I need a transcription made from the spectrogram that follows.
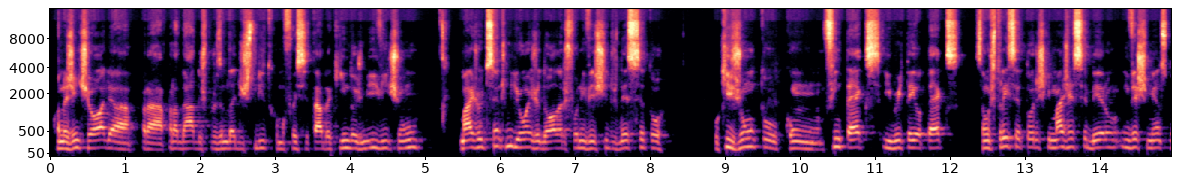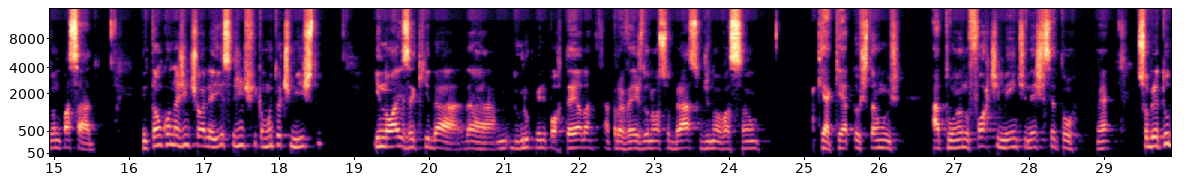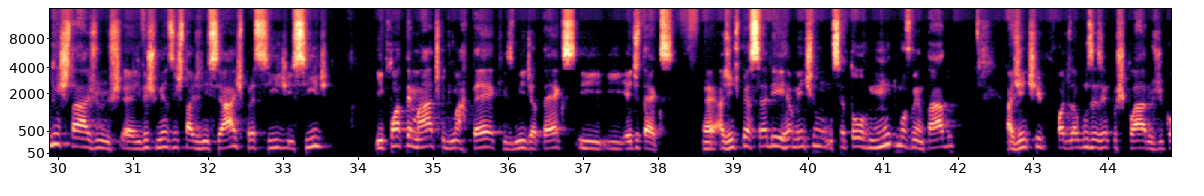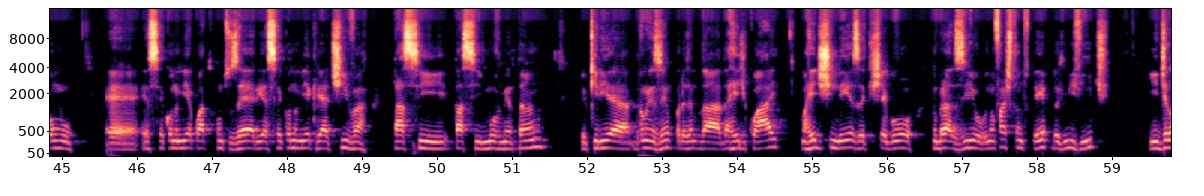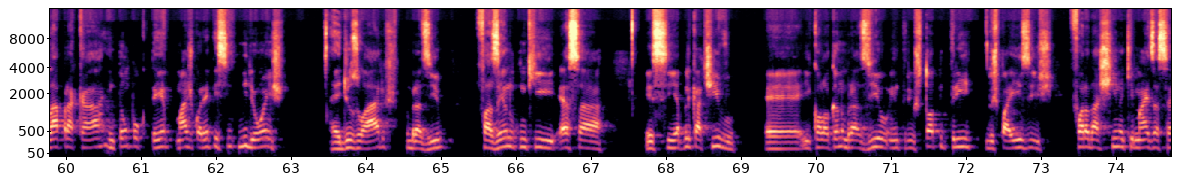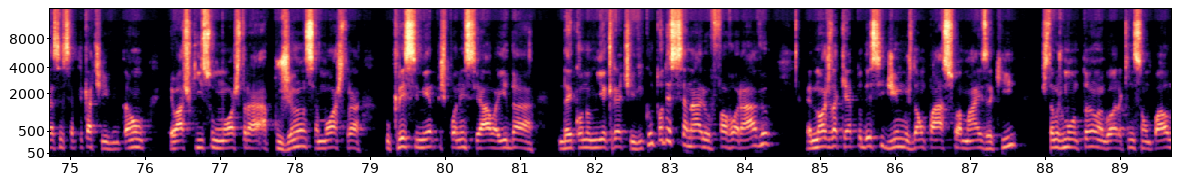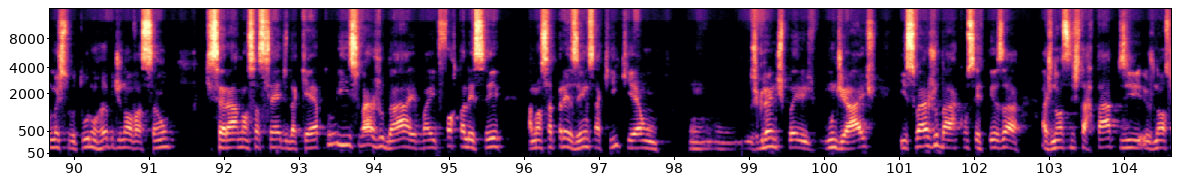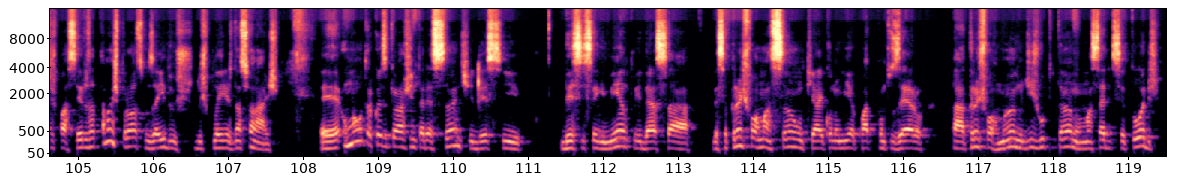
Quando a gente olha para dados, por exemplo, da Distrito, como foi citado aqui, em 2021, mais de 800 milhões de dólares foram investidos nesse setor, o que junto com fintechs e retail techs são os três setores que mais receberam investimentos do ano passado. Então, quando a gente olha isso, a gente fica muito otimista e nós aqui da, da, do Grupo Mini Portela, através do nosso braço de inovação, que é a Capital, estamos atuando fortemente neste setor, né? sobretudo em estágios, é, investimentos em estágios iniciais, pré-seed e seed, e com a temática de Martechs, Mediatecs e, e Edtechs. É, a gente percebe realmente um setor muito movimentado. A gente pode dar alguns exemplos claros de como é, essa economia 4.0 e essa economia criativa está se, tá se movimentando. Eu queria dar um exemplo, por exemplo, da, da rede Quai, uma rede chinesa que chegou no Brasil não faz tanto tempo, 2020, e de lá para cá, em tão pouco tempo, mais de 45 milhões é, de usuários no Brasil, fazendo com que essa, esse aplicativo é, e colocando o Brasil entre os top 3 dos países fora da China que mais acessa esse aplicativo. Então, eu acho que isso mostra a pujança, mostra o crescimento exponencial aí da, da economia criativa. E com todo esse cenário favorável, é, nós da Capital decidimos dar um passo a mais aqui. Estamos montando agora aqui em São Paulo uma estrutura, um hub de inovação, que será a nossa sede da Capital, e isso vai ajudar vai fortalecer a nossa presença aqui, que é um, um, um dos grandes players mundiais. Isso vai ajudar, com certeza, as nossas startups e os nossos parceiros até mais próximos aí dos, dos players nacionais. É, uma outra coisa que eu acho interessante desse, desse segmento e dessa, dessa transformação que a economia 4.0 está transformando, disruptando uma série de setores,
